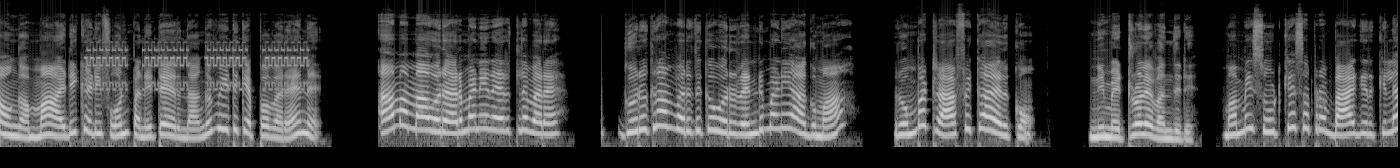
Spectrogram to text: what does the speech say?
அவங்க அம்மா அடிக்கடி ஃபோன் பண்ணிட்டே இருந்தாங்க. வீட்டுக்கு எப்போ வரேன்னு. ஆமாம்மா ஒரு அரை மணி நேரத்துல வர. குருகிராம் வரதுக்கு ஒரு ரெண்டு மணி ஆகுமா? ரொம்ப டிராஃபிக்கா இருக்கும். நீ மெட்ரோல வந்துடு. மம்மி சூட்கேஸ் அப்புறம் பேக் இருக்குல்ல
